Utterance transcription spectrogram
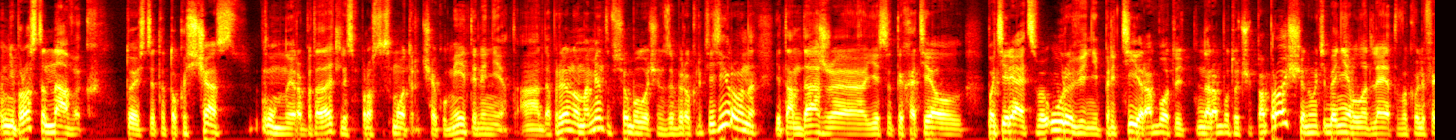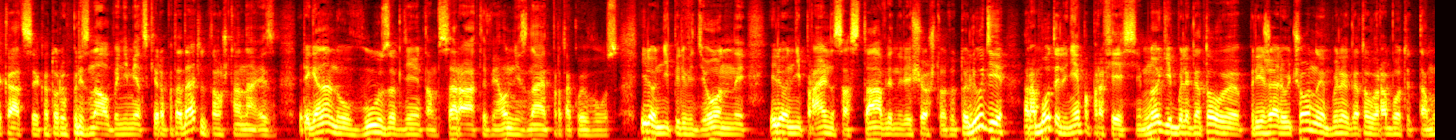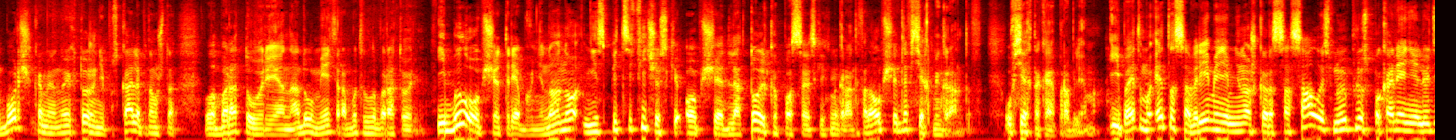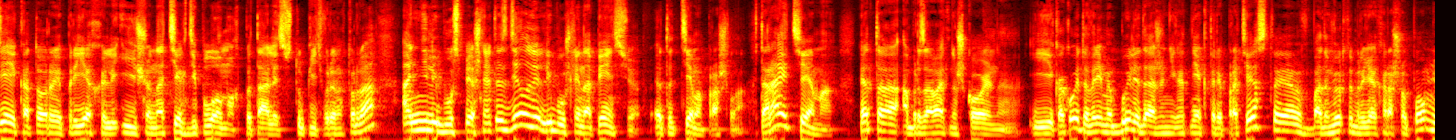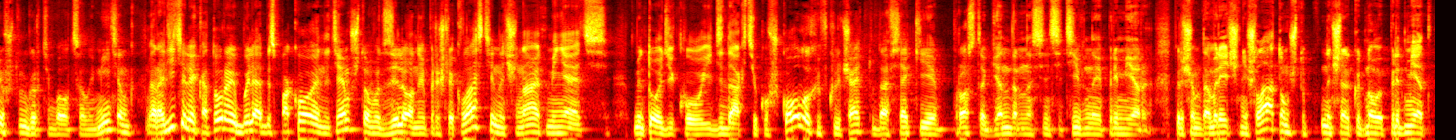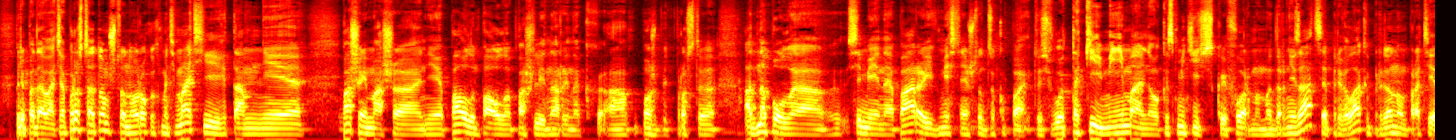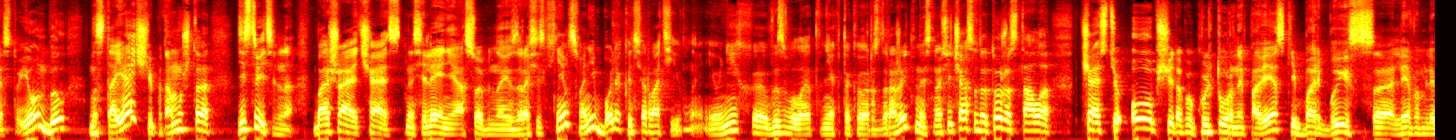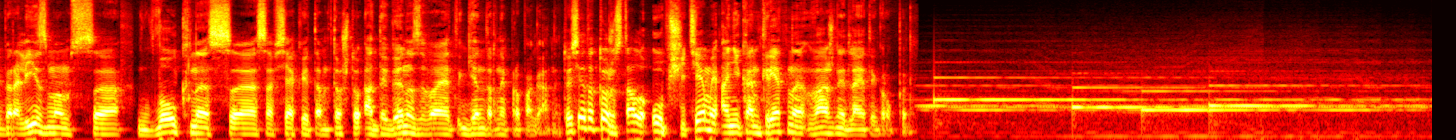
не просто навык, то есть это только сейчас умные работодатели просто смотрят, человек умеет или нет. А до определенного момента все было очень забюрократизировано, и там даже если ты хотел потерять свой уровень и прийти работать на работу чуть попроще, но у тебя не было для этого квалификации, которую признал бы немецкий работодатель, потому что она из регионального вуза где-нибудь там в Саратове, а он не знает про такой вуз, или он не переведенный, или он неправильно составлен, или еще что-то, то люди работали не по профессии. Многие были готовы, приезжали ученые, были готовы работать там уборщиками, но их тоже не пускали, потому что лаборатория лаборатория, надо уметь работать в лаборатории. И было общее требование, но оно не специфически общее для только постсоветских мигрантов, оно общее для всех мигрантов. У всех такая проблема. И поэтому это со временем немножко рассосалось. Ну и плюс поколение людей, которые приехали и еще на тех дипломах пытались вступить в рынок труда, они либо успешно это сделали, либо ушли на пенсию. Эта тема прошла. Вторая тема – это образовательно-школьная. И какое-то время были даже некоторые протесты. В Баден-Вюртемберге я хорошо помню, в Штутгарте был целый митинг. Родители, которые были обеспокоены тем, что что вот зеленые пришли к власти и начинают менять методику и дидактику в школах и включать туда всякие просто гендерно-сенситивные примеры. Причем там речь не шла о том, что начинают какой-то новый предмет преподавать, а просто о том, что на уроках математики там не Паша и Маша, не Паул и Паула пошли на рынок, а может быть просто однополая семейная пара и вместе они что-то закупают. То есть вот такие минимального косметической формы модернизация привела к определенному протесту. И он был настоящий, потому что действительно большая часть населения, особенно из российских немцев, они более консервативны. И у них вызвало это некоторую раздражительность. Но сейчас это тоже стало частью общей такой культурной повестки борьбы с левым либерализмом, с волкнес, со всякой там то, что АДГ называет гендерной пропагандой. То есть это тоже стало общей темой, а не конкретно важной для этой группы.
